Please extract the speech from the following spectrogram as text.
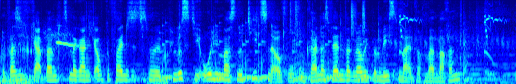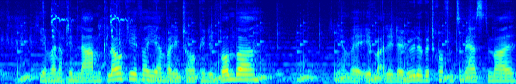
Und was ich beim letzten Mal gar nicht aufgefallen ist, ist, dass man mit Plus die Olimas Notizen aufrufen kann. Das werden wir, glaube ich, beim nächsten Mal einfach mal machen. Hier haben wir noch den lahmen Klaukäfer, hier haben wir den Torken, den Bomber. Die haben wir ja eben alle in der Höhle getroffen zum ersten Mal.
